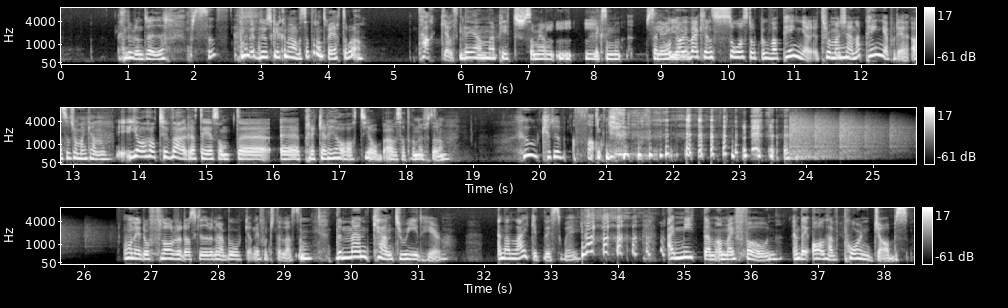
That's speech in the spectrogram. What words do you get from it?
Lurendrejare, precis. Men du skulle kunna översätta den tror jag jättebra. Tack älskling. Det är en pitch som jag liksom säljer in. Och jag har verkligen så stort behov av pengar. Tror man mm. tjänar pengar på det? Alltså tror man kan... Jag har tyvärr att det är sånt eh, eh prekariatjobb, översätter nu för tiden. Who could have thought? Hon är då Florida och skriver den här boken. Jag fortsätter läsa. Mm. The men can't read here. And I like it this way. I meet them on my phone and they all have porn jobs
